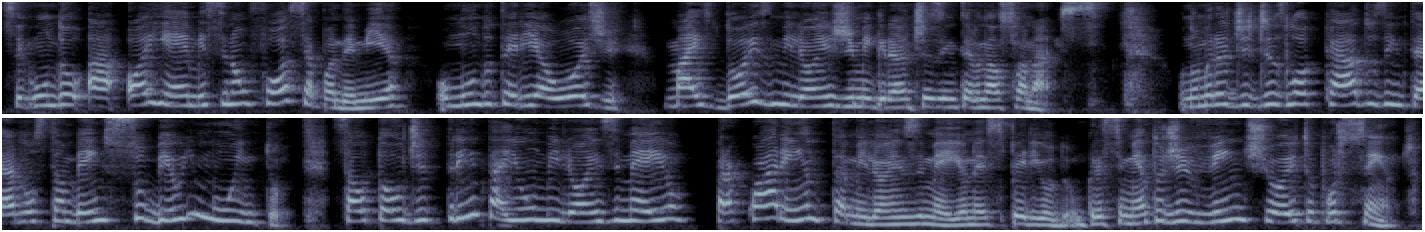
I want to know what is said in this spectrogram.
Segundo a OIM, se não fosse a pandemia, o mundo teria hoje mais 2 milhões de imigrantes internacionais. O número de deslocados internos também subiu e muito. Saltou de 31 milhões e meio para 40 milhões e meio nesse período, um crescimento de 28%.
